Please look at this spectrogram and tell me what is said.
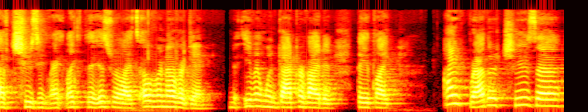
of choosing, right? Like the Israelites over and over again. Even when God provided, they'd like, I'd rather choose a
